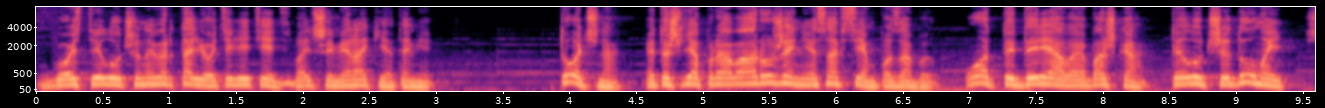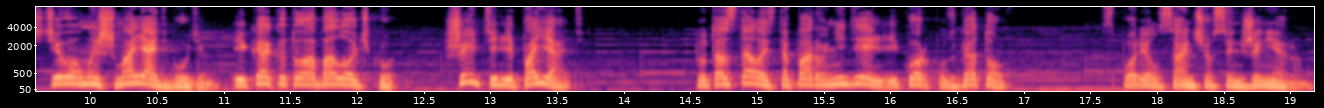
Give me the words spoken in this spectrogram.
в гости лучше на вертолете лететь с большими ракетами – Точно, это ж я про вооружение совсем позабыл. Вот ты дырявая башка, ты лучше думай, с чего мы шмалять будем, и как эту оболочку, шить или паять. Тут осталось-то пару недель, и корпус готов, спорил Санчо с инженером.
